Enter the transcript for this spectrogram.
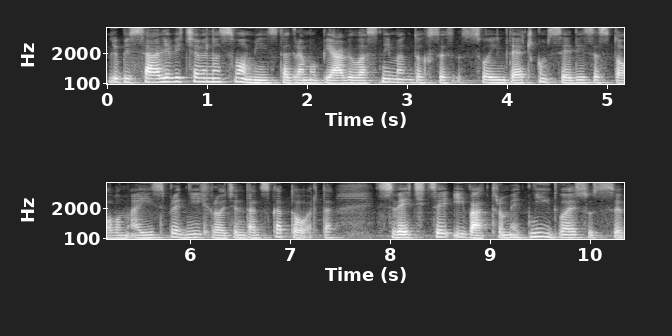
Ljubisaljevićeva na svom Instagram objavila snimak dok se svojim dečkom sedi za stolom, a ispred njih rođendanska torta, svećice i vatromet. Njih dvoje su se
